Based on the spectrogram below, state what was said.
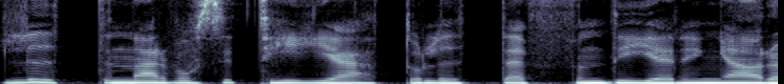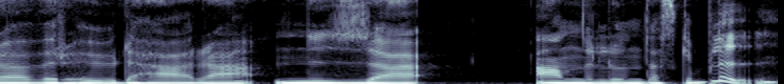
lite nervositet och lite funderingar över hur det här äh, nya annorlunda ska bli.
